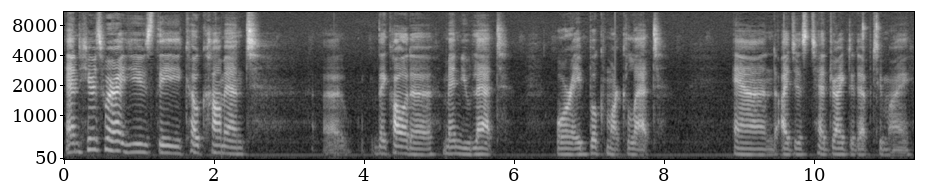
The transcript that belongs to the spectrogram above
And here's where I use the co-comment, uh, they call it a menulet or a bookmarklet. And I just had dragged it up to my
